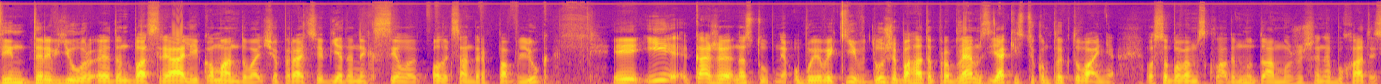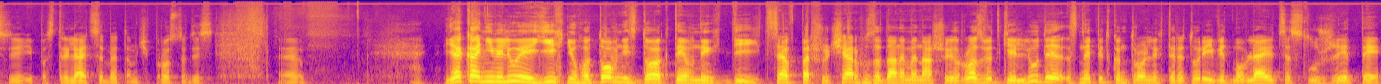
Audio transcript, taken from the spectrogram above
в інтерв'ю Донбас Реалії командувач операції Об'єднаних Сил Олександр Павлюк. І, і каже наступне: у бойовиків дуже багато проблем з якістю комплектування особовим складом. Ну да, можуть ще набухатись і постріляти себе там, чи просто десь. Е, яка нівелює їхню готовність до активних дій. Це в першу чергу, за даними нашої розвідки, люди з непідконтрольних територій відмовляються служити.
